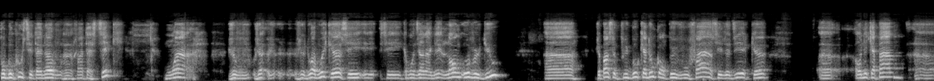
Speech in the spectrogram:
pour beaucoup, c'est une œuvre fantastique. Moi, je, je, je, dois avouer que c'est, comme on dit en anglais, long overdue. Je pense que le plus beau cadeau qu'on peut vous faire, c'est de dire que euh, on est capable, euh,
